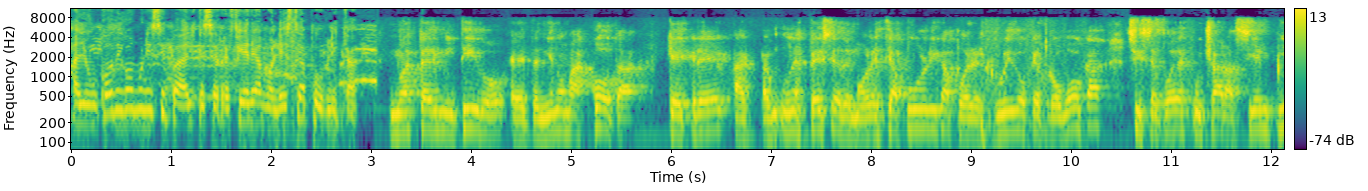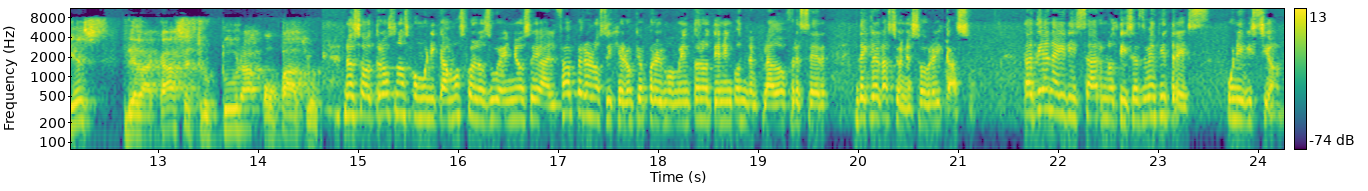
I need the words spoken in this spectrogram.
hay un código municipal que se refiere a molestia pública. No es permitido, eh, teniendo mascota, que cree una especie de molestia pública por el ruido que provoca si se puede escuchar a 100 pies de la casa, estructura o patio. Nosotros nos comunicamos con los dueños de Alfa, pero nos dijeron que por el momento no tienen contemplado ofrecer declaraciones sobre el caso. Tatiana Irizar, Noticias 23, Univisión.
